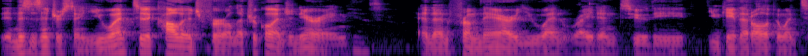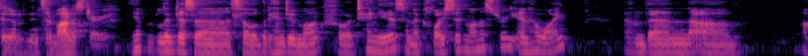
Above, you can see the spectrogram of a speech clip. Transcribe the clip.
and this is interesting. You went to college for electrical engineering, yes. and then from there you went right into the. You gave that all up and went to into the monastery. Yep, lived as a celibate Hindu monk for ten years in a cloistered monastery in Hawaii, and then. Um, uh,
